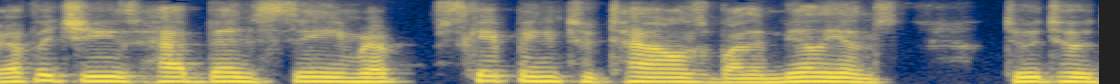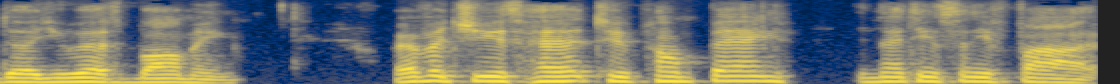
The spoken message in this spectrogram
Refugees have been seen escaping to towns by the millions due to the U.S. bombing. Refugees headed to Phnom Penh in 1975.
